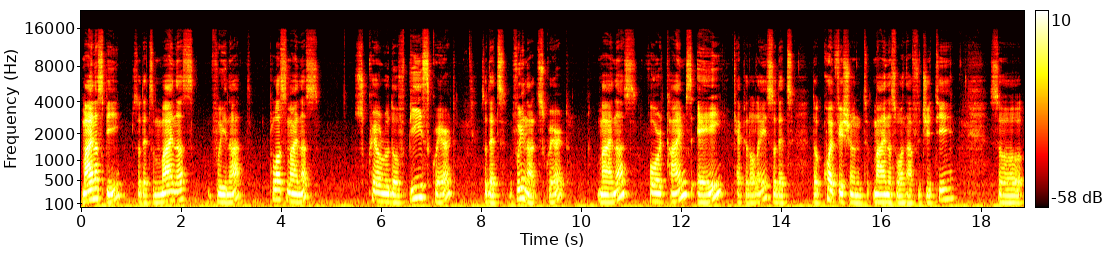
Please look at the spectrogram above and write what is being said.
minus B. So that's minus V naught plus minus square root of B squared. So that's V naught squared minus 4 times A, capital A. So that's the coefficient minus 1 half GT. So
